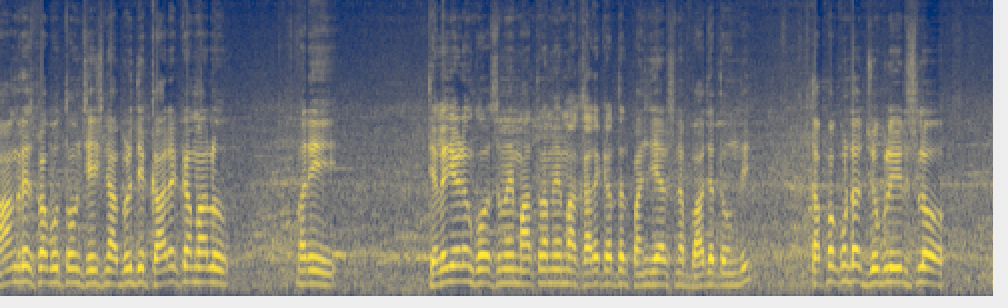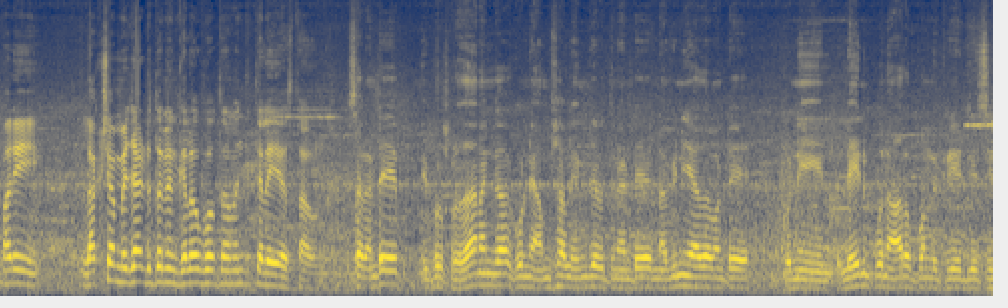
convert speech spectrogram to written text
కాంగ్రెస్ ప్రభుత్వం చేసిన అభివృద్ధి కార్యక్రమాలు మరి తెలియజేయడం కోసమే మాత్రమే మా కార్యకర్తలు పనిచేయాల్సిన బాధ్యత ఉంది. తప్పకుండా జూబ్లీ హిల్స్లో మరి లక్ష మెజార్టీతో మేము గెలవబోతున్నామని తెలియజేస్తా ఉన్నాం. సార్ అంటే ఇప్పుడు ప్రధానంగా కొన్ని అంశాలు ఏం జరుగుతున్నాయంటే నవీన్ యాదవ్ అంటే కొన్ని లేనిపోయిన ఆరోపణలు క్రియేట్ చేసి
